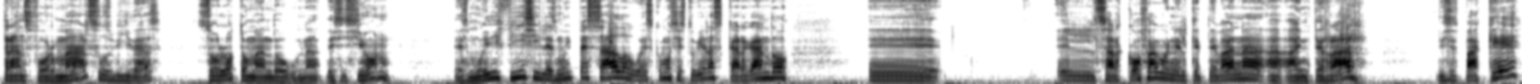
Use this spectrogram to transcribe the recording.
transformar sus vidas solo tomando una decisión. Es muy difícil, es muy pesado, güey. Es como si estuvieras cargando eh, el sarcófago en el que te van a, a- enterrar. Dices, ¿para qué?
